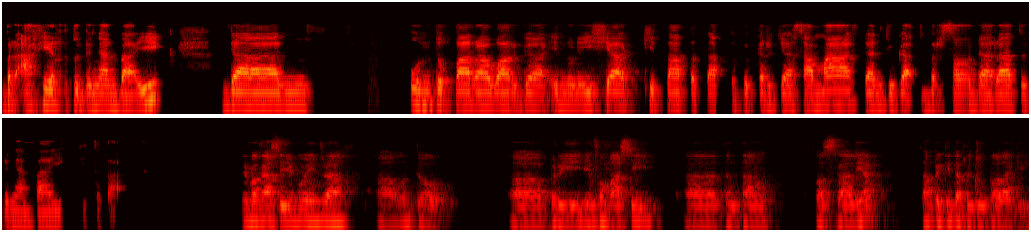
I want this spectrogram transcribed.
berakhir tuh dengan baik dan untuk para warga Indonesia kita tetap bekerja sama dan juga bersaudara tuh dengan baik gitu Pak. Terima kasih Ibu Indra uh, untuk uh, beri informasi uh, tentang Australia. Sampai kita berjumpa lagi.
